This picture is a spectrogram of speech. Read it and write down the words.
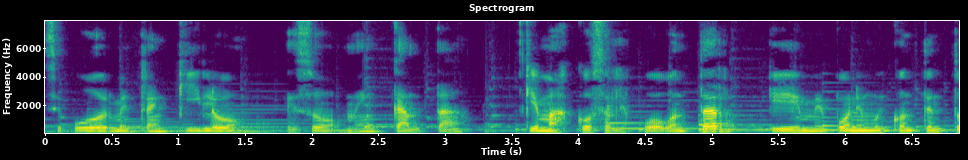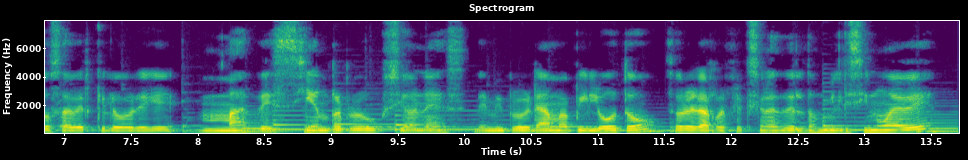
se pudo dormir tranquilo. Eso me encanta. ¿Qué más cosas les puedo contar? Que me pone muy contento saber que logré más de 100 reproducciones de mi programa piloto sobre las reflexiones del 2019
